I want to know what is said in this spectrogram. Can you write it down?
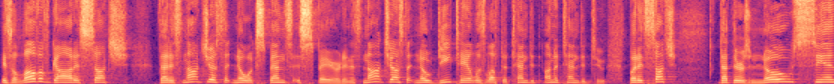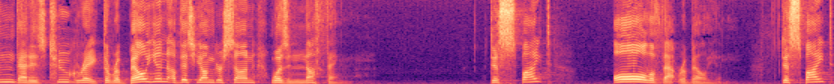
is the love of God is such that it's not just that no expense is spared, and it's not just that no detail is left attended, unattended to, but it's such that there's no sin that is too great. The rebellion of this younger son was nothing. Despite all of that rebellion, despite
